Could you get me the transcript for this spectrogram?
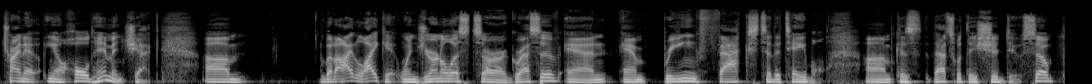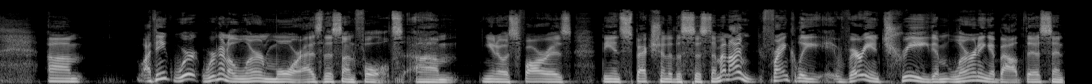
trying to, you know, hold him in check. Um, but I like it when journalists are aggressive and and bringing facts to the table because um, that's what they should do. So, um, I think we're we're going to learn more as this unfolds. Um, you know, as far as the inspection of the system. And I'm frankly very intrigued. I'm learning about this and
